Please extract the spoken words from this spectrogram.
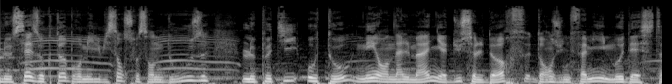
Le 16 octobre 1872, le petit Otto naît en Allemagne à Düsseldorf dans une famille modeste.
